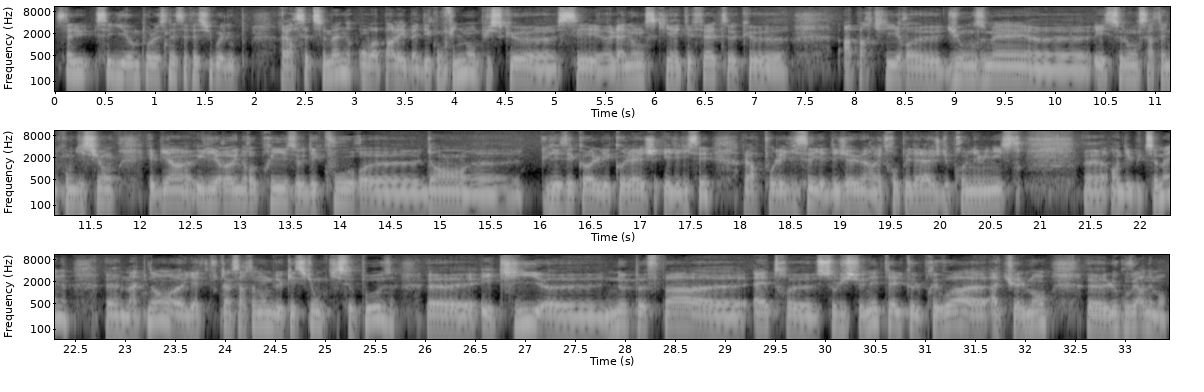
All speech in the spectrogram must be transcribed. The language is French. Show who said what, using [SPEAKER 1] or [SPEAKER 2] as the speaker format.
[SPEAKER 1] Salut, c'est Guillaume pour le SNES FSU Guadeloupe. Alors cette semaine, on va parler bah, des confinements puisque euh, c'est euh, l'annonce qui a été faite que euh, à partir du 11 mai et selon certaines conditions, eh il y aura une reprise des cours dans les écoles, les collèges et les lycées. Alors pour les lycées, il y a déjà eu un rétropédalage du Premier ministre en début de semaine. Euh, maintenant, euh, il y a tout un certain nombre de questions qui se posent et qui ne peuvent pas être solutionnées telles que le prévoit actuellement le gouvernement.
